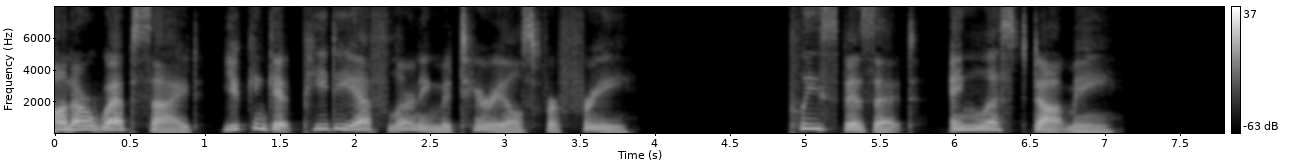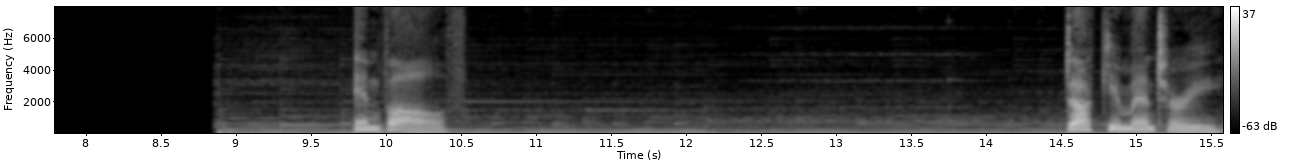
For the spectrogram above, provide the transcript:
On our website, you can get PDF learning materials for free. Please visit englist.me. Involve Documentary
